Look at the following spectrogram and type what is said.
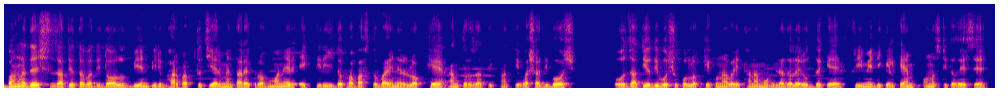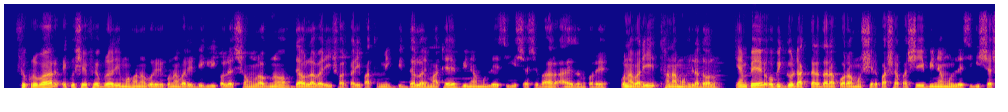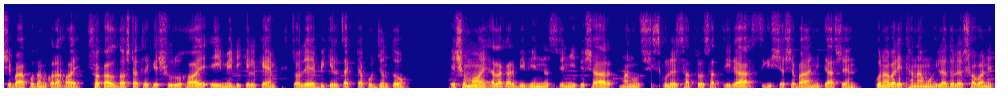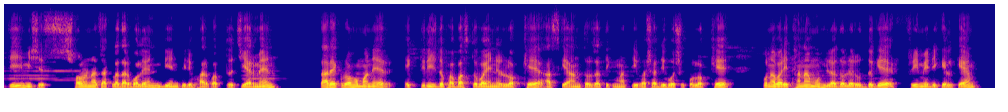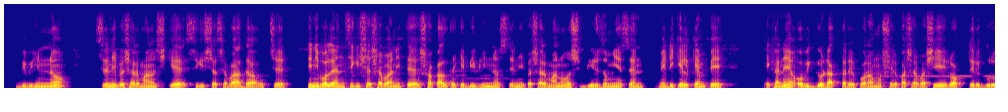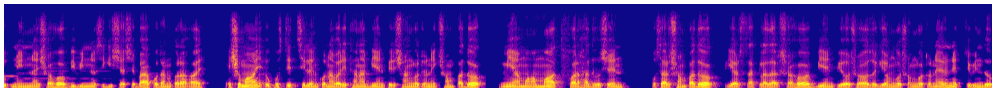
বাংলাদেশ জাতীয়তাবাদী দল বিএনপির ভারপ্রাপ্ত চেয়ারম্যান তারেক রহমানের একত্রিশ দফা বাস্তবায়নের লক্ষ্যে আন্তর্জাতিক মাতৃভাষা দিবস ও জাতীয় দিবস উপলক্ষে কোনাবাড়ী থানা মহিলা দলের উদ্যোগে ফ্রি মেডিকেল ক্যাম্প অনুষ্ঠিত হয়েছে। শুক্রবার একুশে ফেব্রুয়ারি মহানগরীর কোনাবাড়ী ডিগ্রি কলেজ সংলগ্ন দেওলাবাড়ি সরকারি প্রাথমিক বিদ্যালয় মাঠে বিনামূল্যে চিকিৎসা সেবার আয়োজন করে কোনাবাড়ী থানা মহিলা দল। ক্যাম্পে অভিজ্ঞ ডাক্তার দ্বারা পরামর্শের পাশাপাশি বিনামূল্যে চিকিৎসা সেবা প্রদান করা হয়। সকাল দশটা থেকে শুরু হয় এই মেডিকেল ক্যাম্প। চলে বিকেল চারটা পর্যন্ত। এ সময় এলাকার বিভিন্ন শ্রেণি পেশার মানুষ, স্কুলের ছাত্রছাত্রীরা চিকিৎসা সেবা নিতে আসেন। কোনাবাড়ি থানা মহিলা দলের সভানেত্রী মিসেস স্বর্ণা চাকলাদার বলেন, বিএনপির ভারপ্রাপ্ত চেয়ারম্যান তারেক রহমানের একত্রিশ দফা বাস্তবায়নের লক্ষ্যে আজকে আন্তর্জাতিক মাতৃভাষা দিবস উপলক্ষে কোনাবাড়ী থানা মহিলা দলের উদ্যোগে ফ্রি মেডিকেল ক্যাম্প বিভিন্ন শ্রেণি পেশার মানুষকে চিকিৎসা সেবা দেওয়া হচ্ছে। তিনি বলেন, চিকিৎসা সেবা নিতে সকাল থেকে বিভিন্ন শ্রেণি পেশার মানুষ ভিড় জমিয়েছেন মেডিকেল ক্যাম্পে এখানে অভিজ্ঞ ডাক্তারের পরামর্শের পাশাপাশি রক্তের গ্রুপ নির্ণয় সহ বিভিন্ন চিকিৎসা সেবা প্রদান করা হয়। এ সময় উপস্থিত ছিলেন কোনাবাড়ি থানা বিএনপির সাংগঠনিক সম্পাদক মিয়া মোহাম্মদ ফরহাদ হোসেন। প্রচার সম্পাদক পিয়ার চাকলাদার সহ বিএনপি ও সহযোগী অঙ্গ সংগঠনের নেতৃবৃন্দ।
